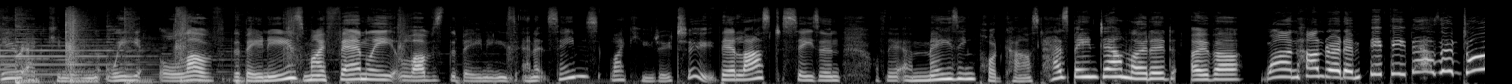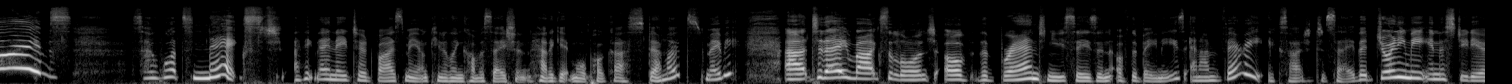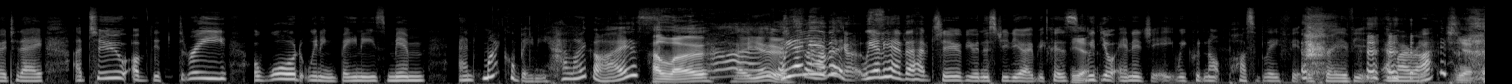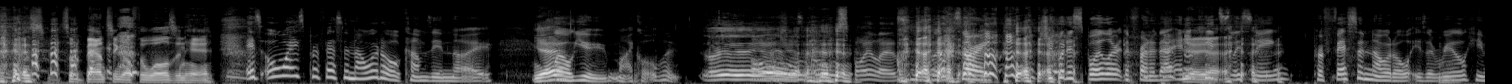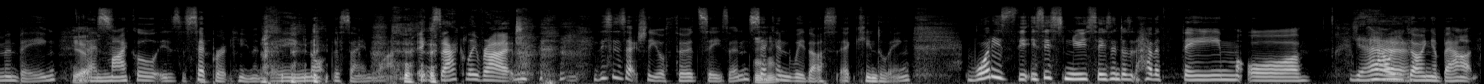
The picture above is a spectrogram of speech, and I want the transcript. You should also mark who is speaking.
Speaker 1: Here at Kinderling, we love the beanies. My family loves the beanies, and it seems like you do too. Their last season of their amazing podcast has been downloaded over 150,000 times. So, what's next? I think they need to advise me on Kinderling Conversation how to get more podcast downloads, maybe. Uh, today marks the launch of the brand new season of The Beanies, and I'm very excited to say that joining me in the studio today are two of the three award winning beanies, Mim and Michael Beanie. Hello, guys.
Speaker 2: Hello, how are you?
Speaker 1: We only,
Speaker 3: having
Speaker 1: have
Speaker 3: us.
Speaker 1: we only ever have two of you in the studio because
Speaker 2: Yeah.
Speaker 1: with your energy, we could not possibly fit the three of you. Am I right?
Speaker 2: yeah, it's sort of bouncing off the walls in here.
Speaker 1: It's always Professor Know It All comes in though.
Speaker 2: Yeah.
Speaker 1: Well, you, Michael.
Speaker 2: oh, yeah, yeah, yeah, yeah.
Speaker 3: Oh, oh, spoilers.
Speaker 1: Sorry, should put a spoiler at the front of that. Any
Speaker 2: Yeah,
Speaker 1: kids
Speaker 2: yeah.
Speaker 1: listening? Professor Know It All is a real human being,
Speaker 2: Yes.
Speaker 1: and Michael is a separate human being, not the same one.
Speaker 3: exactly right.
Speaker 1: This is actually your third season,
Speaker 2: Mm-hmm.
Speaker 1: 2nd with us at Kinderling. What is the, is this new season? Does it have a theme, or
Speaker 3: Yeah.
Speaker 1: how are you going about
